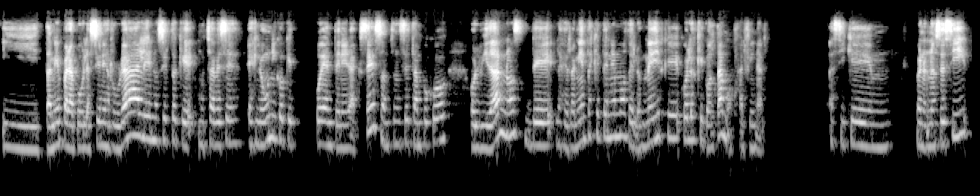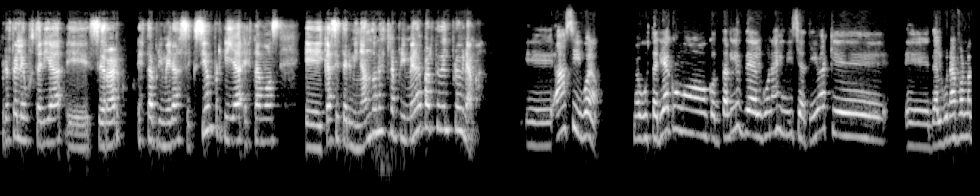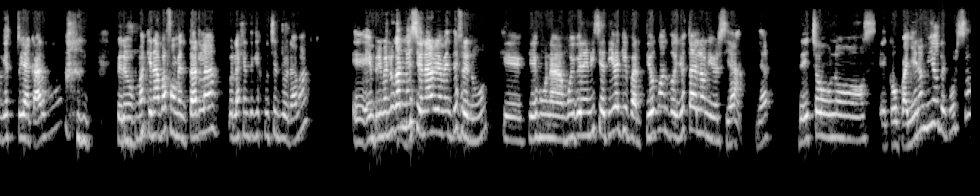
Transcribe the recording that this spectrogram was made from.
Y también para poblaciones rurales, ¿no es cierto?, que muchas veces es lo único que pueden tener acceso, entonces tampoco olvidarnos de las herramientas que tenemos, de los medios que, con los que contamos al final. Así que, bueno, no sé si, profe, le gustaría eh, cerrar esta primera sección porque ya estamos eh, casi terminando nuestra primera parte del programa. Eh, ah, sí, bueno, me gustaría como contarles de algunas iniciativas que eh, de alguna forma que estoy a cargo, pero más que nada para fomentarla con la gente que escucha el programa. Eh, en primer lugar, mencionar obviamente Frenud, que, que, es una muy buena iniciativa que partió cuando yo estaba en la universidad, ¿ya? De hecho, unos eh, compañeros míos de curso,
